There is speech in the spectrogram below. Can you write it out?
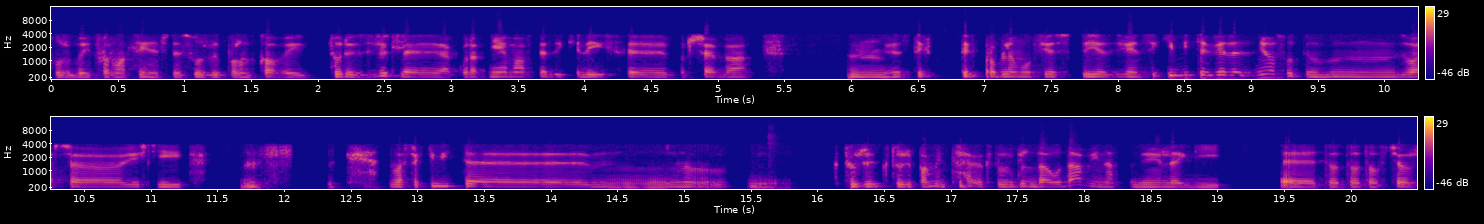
służby informacyjnej czy tej służby porządkowej, których zwykle akurat nie ma wtedy, kiedy ich e, potrzeba. Mm, więc tych, tych problemów jest, jest więcej. Kibice wiele zniosło tym, mm, zwłaszcza jeśli mm, zwłaszcza kibice, no, którzy, którzy pamiętają, jak to wyglądało dawniej na stadionie Legii, e, to, to, to wciąż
